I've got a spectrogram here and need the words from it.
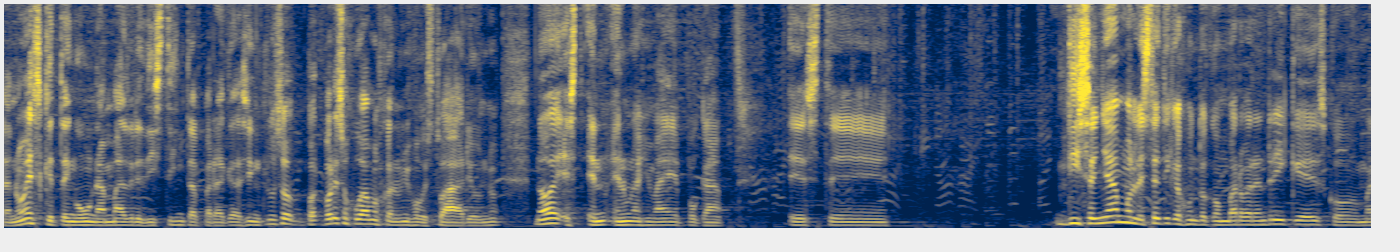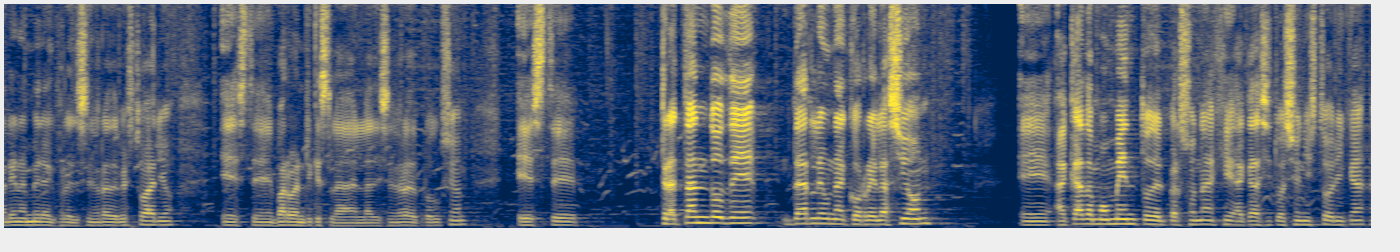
O sea, no es que tengo una madre distinta para cada, incluso por, eso jugamos con el mismo vestuario, ¿no? En una misma época. Este, diseñamos la estética junto con Bárbara Enríquez, con Mariana Mera, que fue la diseñadora de vestuario, este, Bárbara Enríquez, la, la diseñadora de producción, este, tratando de darle una correlación eh, a cada momento del personaje, a cada situación histórica,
